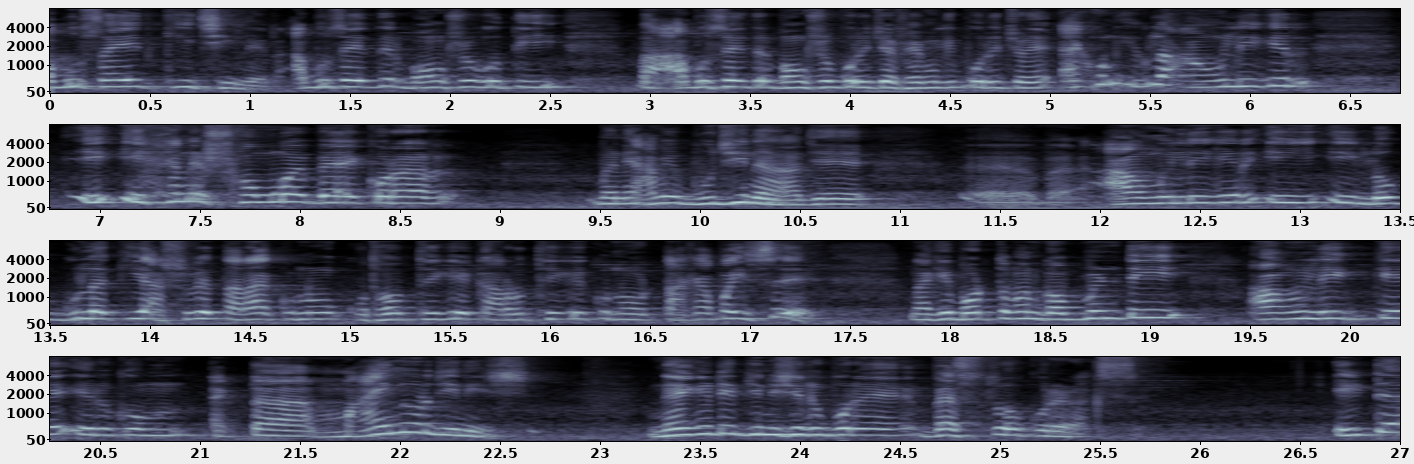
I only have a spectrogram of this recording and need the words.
আবু সাইদ কি ছিলেন? আবু সাইদের বংশগতি বা আবু সাইদের বংশ পরিচয় ফ্যামিলি পরিচয়, এখন এগুলো আওয়ামী লীগের এখানে সময় ব্যয় করার মানে আমি বুঝি না যে আওয়ামী লীগের এই এই লোকগুলা কি আসলে তারা কোনো কোথাও থেকে, কারোর থেকে কোনো টাকা পাইছে? নাকি বর্তমান গভর্নমেন্টই আওয়ামী লীগকে এরকম একটা মাইনর জিনিস নেগেটিভ জিনিসের উপরে ব্যস্ত করে রাখছে? এইটা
